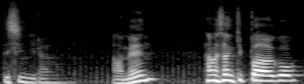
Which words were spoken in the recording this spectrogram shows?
뜻이니라. 아멘. 항상 기뻐하고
